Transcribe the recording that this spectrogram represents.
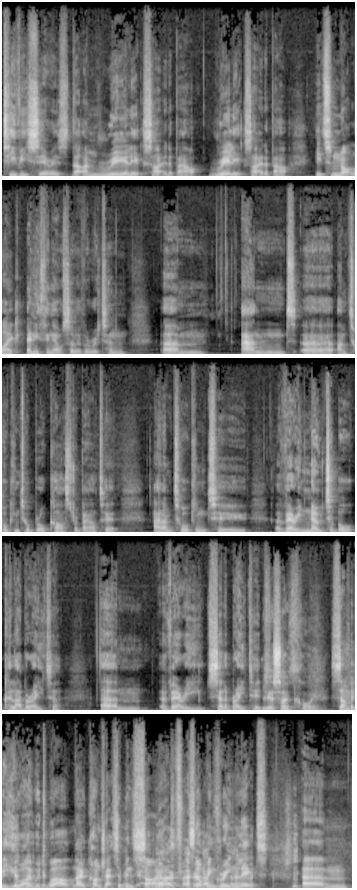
TV series that I'm really excited about. Really excited about. It's not like anything else I've ever written, um, and uh, I'm talking to a broadcaster about it, and I'm talking to a very notable collaborator, um, a very celebrated You're so coy. somebody who I would. Well, no contracts have been signed. No, it's not been enough. green lit. Um,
